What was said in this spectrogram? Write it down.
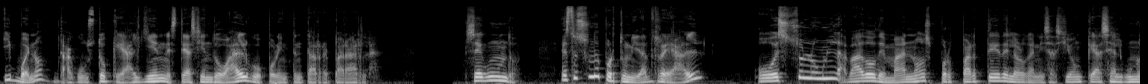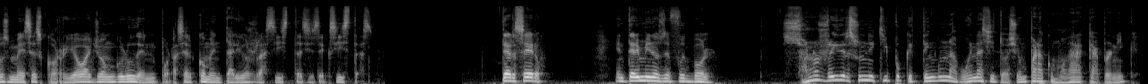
Y bueno, da gusto que alguien esté haciendo algo por intentar repararla. Segundo, ¿esto es una oportunidad real? ¿O es solo un lavado de manos por parte de la organización que hace algunos meses corrió a John Gruden por hacer comentarios racistas y sexistas? Tercero, en términos de fútbol, ¿son los Raiders un equipo que tenga una buena situación para acomodar a Kaepernick?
